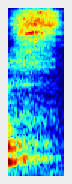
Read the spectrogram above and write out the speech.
Yes.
